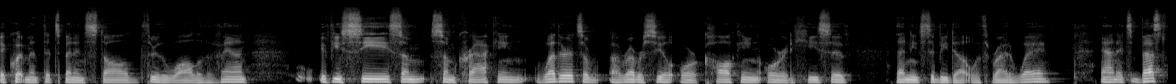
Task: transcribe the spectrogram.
equipment that's been installed through the wall of the van. If you see some some cracking, whether it's a, a rubber seal or caulking or adhesive, that needs to be dealt with right away. And it's best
